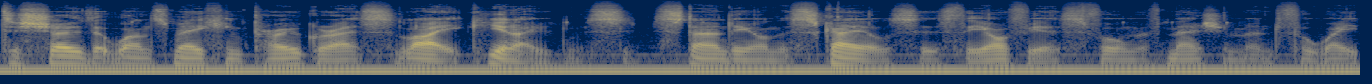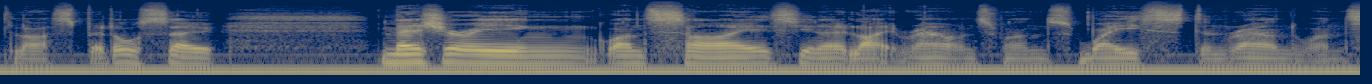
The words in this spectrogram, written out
to show that one's making progress, like, you know, standing on the scales is the obvious form of measurement for weight loss, but also measuring one's size, you know, like round one's waist and round one's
